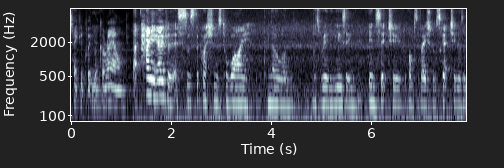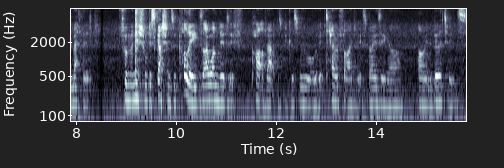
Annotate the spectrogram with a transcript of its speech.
take a quick yeah. look around. Uh, hanging over this was the question as to why no one was really using in situ observational sketching as a method from initial discussions with colleagues, I wondered if part of that was because we were all a bit terrified of exposing our, our inabilities.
